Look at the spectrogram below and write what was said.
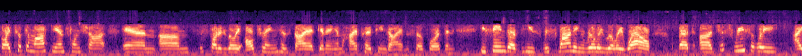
So I took him off the insulin shots and um, just started really altering his diet, giving him a high protein diet and so forth. And he seemed to he's responding really, really well. But uh, just recently, I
